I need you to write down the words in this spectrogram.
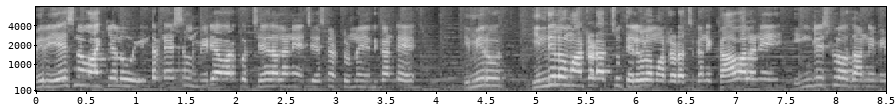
మీరు చేసిన వాక్యాలు ఇంటర్నేషనల్ మీడియా వరకు చేరాలని చేసినట్టున్నాయి ఎందుకంటే మీరు హిందీలో మాట్లాడచ్చు తెలుగులో మాట్లాడచ్చు కానీ కావాలని ఇంగ్లీష్లో దాన్ని మీ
